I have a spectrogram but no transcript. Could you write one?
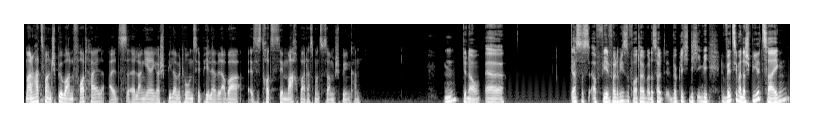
Man hat zwar einen spürbaren Vorteil als äh, langjähriger Spieler mit hohem CP-Level, aber es ist trotzdem machbar, dass man zusammenspielen kann. Mhm, genau. Äh, das ist auf jeden Fall ein Riesenvorteil, weil das halt wirklich nicht irgendwie. Du willst jemand das Spiel zeigen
